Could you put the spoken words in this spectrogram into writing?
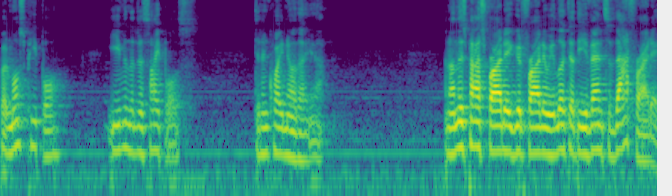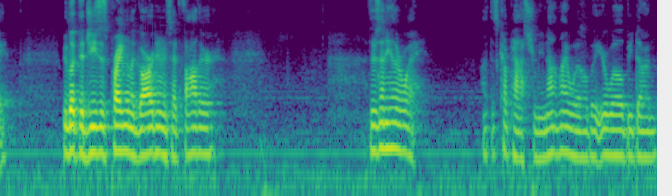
But most people even the disciples, didn't quite know that yet. And on this past Friday, Good Friday, we looked at the events of that Friday. We looked at Jesus praying in the garden and said, Father, if there's any other way, let this cup pass from me. Not my will, but your will be done.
